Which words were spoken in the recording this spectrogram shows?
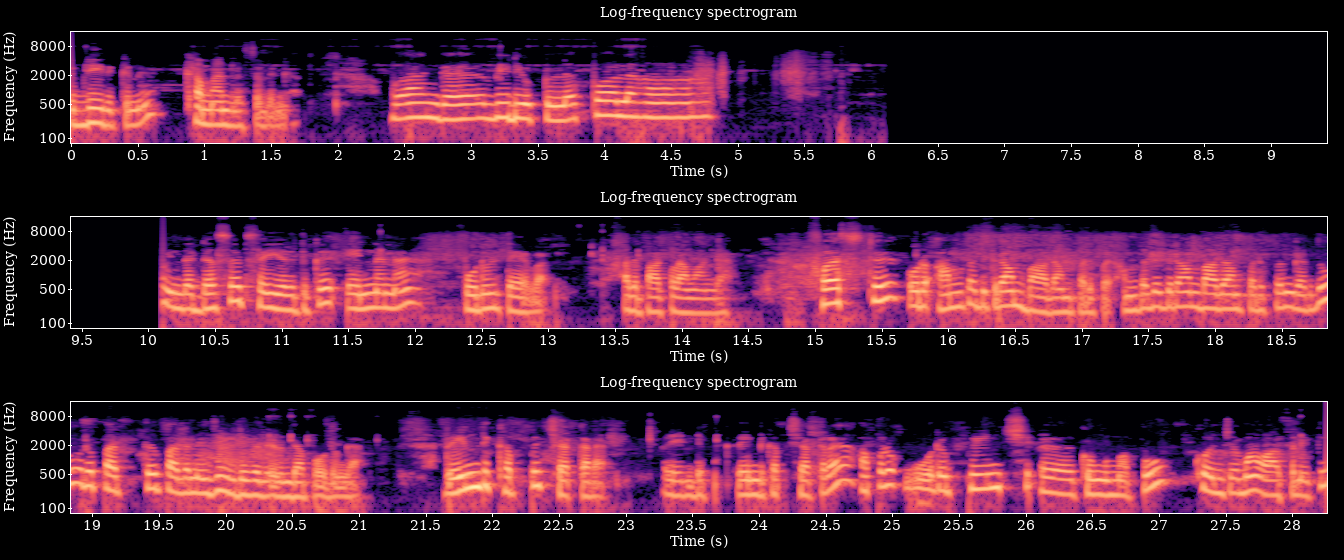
எப்படி இருக்குன்னு கமெண்டில் சொல்லுங்கள் வாங்க வீடியோக்குள்ளே போகலாம் இந்த டெசர்ட் செய்கிறதுக்கு என்னென்ன பொருள் தேவை? அதை பார்க்கலாம் வாங்க. ஃபர்ஸ்ட்டு ஒரு ஐம்பது கிராம் பாதாம் பருப்பு. ஐம்பது கிராம் பாதாம் பருப்புங்கிறது ஒரு பத்து பதினஞ்சு இருபது இருந்தால் போதுங்க. ரெண்டு கப்பு சர்க்கரை. ரெண்டு ரெண்டு கப் சர்க்கரை. அப்புறம் ஒரு பிஞ்ச் குங்குமப்பூ கொஞ்சமாக வாசனைக்கு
